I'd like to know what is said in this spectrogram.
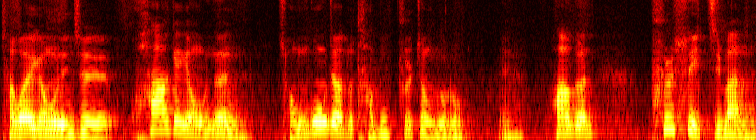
자과의 경우는 이제 화학의 경우는 전공자도 다 못 풀 정도로 예, 화학은 풀 수 있지만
